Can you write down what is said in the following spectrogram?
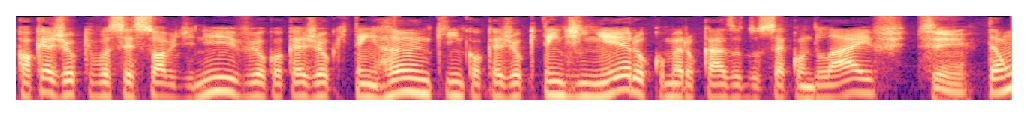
qualquer jogo que você sobe de nível, qualquer jogo que tem ranking, qualquer jogo que tem dinheiro, como era o caso do Second Life. Sim. Então,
